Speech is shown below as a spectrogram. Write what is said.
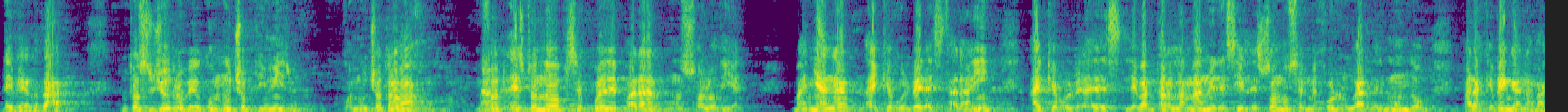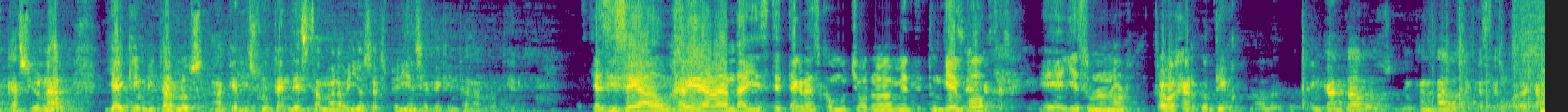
de verdad. Entonces yo lo veo con mucho optimismo, con mucho trabajo. Esto no se puede parar un solo día. Mañana hay que volver a estar ahí, hay que volver a levantar la mano y decirles somos el mejor lugar del mundo para que vengan a vacacionar y hay que invitarlos a que disfruten de esta maravillosa experiencia que Quintana Roo tiene. Que así sea, don Javier Aranda, y este, te agradezco mucho nuevamente tu tiempo eh, y es un honor trabajar contigo. No, encantados, encantados de que estés por acá.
